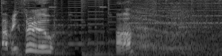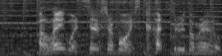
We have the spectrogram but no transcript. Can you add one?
Coming through! Huh? A languid, sinister voice cut through the room.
